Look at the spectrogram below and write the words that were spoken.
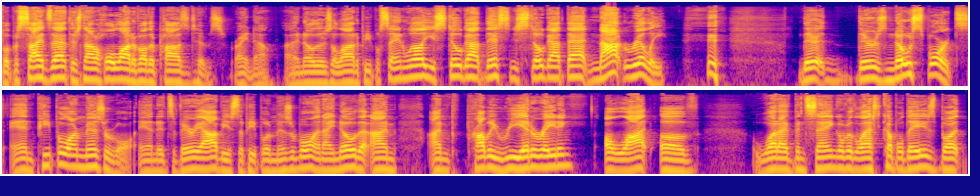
But besides that, there's not a whole lot of other positives right now. I know there's a lot of people saying, well, you still got this and you still got that. Not really. there there's no sports and people are miserable and it's very obvious that people are miserable and I know that I'm I'm probably reiterating a lot of what I've been saying over the last couple days, but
